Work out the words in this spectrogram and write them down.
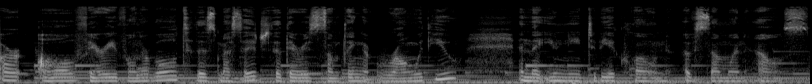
are all very vulnerable to this message that there is something wrong with you and that you need to be a clone of someone else.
